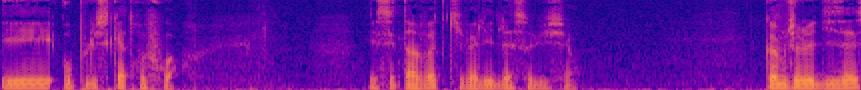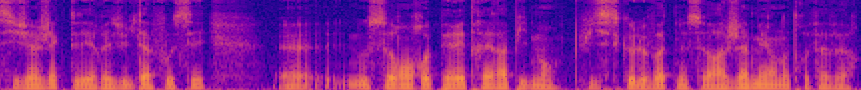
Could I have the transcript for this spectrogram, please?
et au plus quatre fois. Et c'est un vote qui valide la solution. Comme je le disais, si j'injecte des résultats faussés, euh, nous serons repérés très rapidement, puisque le vote ne sera jamais en notre faveur.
